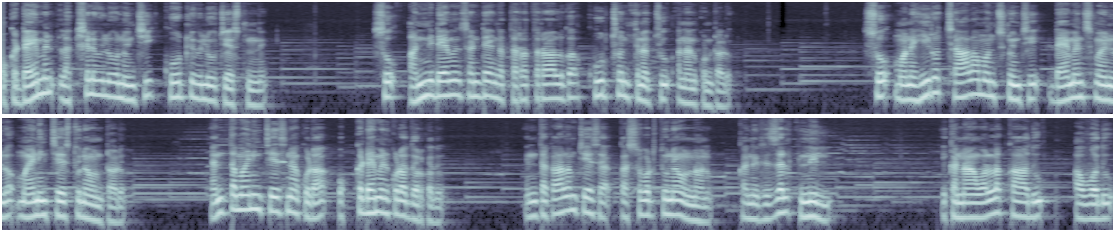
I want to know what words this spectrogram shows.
ఒక డైమండ్ లక్షల విలువ నుంచి కోట్లు విలువ చేస్తుంది. సో అన్ని డైమండ్స్ అంటే ఇంకా తరతరాలుగా కూర్చొని తినచ్చు అని అనుకుంటాడు. సో మన హీరో చాలా మంత్స్ నుంచి డైమండ్స్ మైన్లో మైనింగ్ చేస్తూనే ఉంటాడు. ఎంత మైనింగ్ చేసినా కూడా ఒక్క డైమండ్ కూడా దొరకదు. ఇంతకాలం చేశా కష్టపడుతూనే ఉన్నాను కానీ రిజల్ట్ నిల్. ఇక నా వల్ల కాదు అవ్వదు.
